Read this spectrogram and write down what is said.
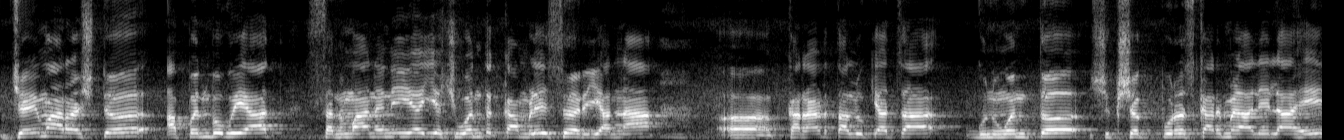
जय महाराष्ट्र. आपण बघूयात सन्माननीय यशवंत कांबळे सर यांना कराड तालुक्याचा गुणवंत शिक्षक पुरस्कार मिळालेला आहे.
